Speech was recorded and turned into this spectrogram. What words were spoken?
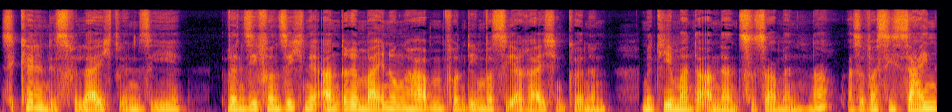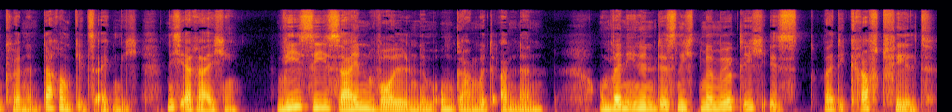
Sie kennen das vielleicht, wenn Sie wenn sie von sich eine andere Meinung haben von dem, was sie erreichen können, mit jemand anderen zusammen. Ne? Also was sie sein können, darum geht's eigentlich. Nicht erreichen. Wie sie sein wollen im Umgang mit anderen. Und wenn ihnen das nicht mehr möglich ist, weil die Kraft fehlt,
